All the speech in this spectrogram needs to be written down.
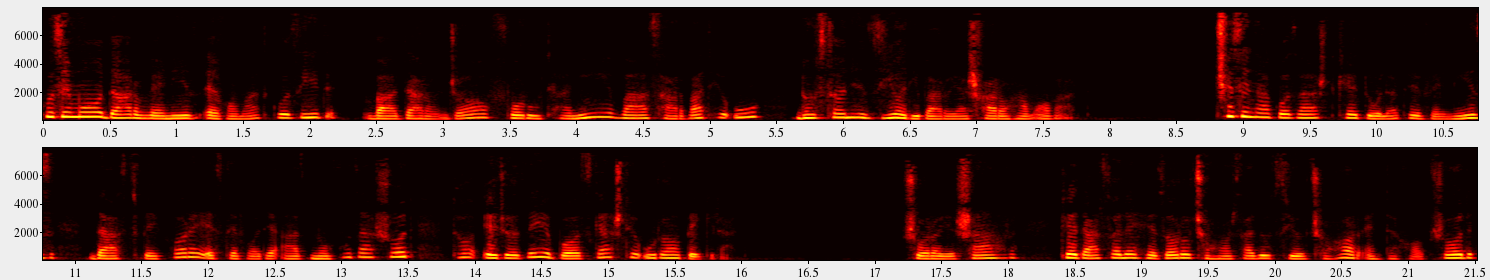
کوزیمو در ونیز اقامت گزید و در آنجا فروتنی و ثروت او دوستان زیادی برایش فراهم آورد. چیزی نگذشت که دولت ونیز دست به کار استفاده از نفوذش شد تا اجازه بازگشت او را بگیرد. شورای شهر که در سال 1434 انتخاب شد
